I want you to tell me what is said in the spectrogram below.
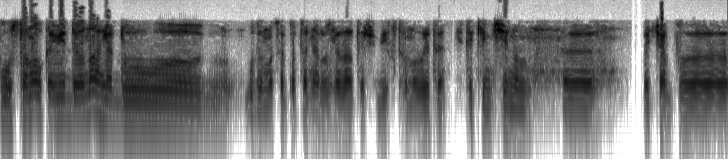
Установка відеонагляду будемо це питання розглядати, щоб їх встановити і таким чином е, хоча б е,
